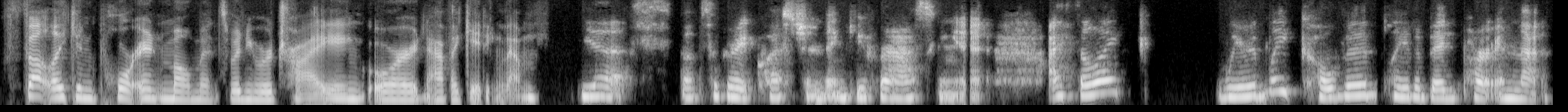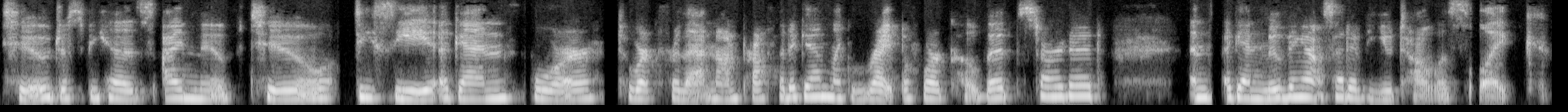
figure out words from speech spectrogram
felt like important moments when you were trying or navigating them? Yes, that's a great question. Thank you for asking it. I feel like weirdly COVID played a big part in that too just because I moved to DC again for to work for that nonprofit again like right before COVID started. And again, moving outside of Utah was like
